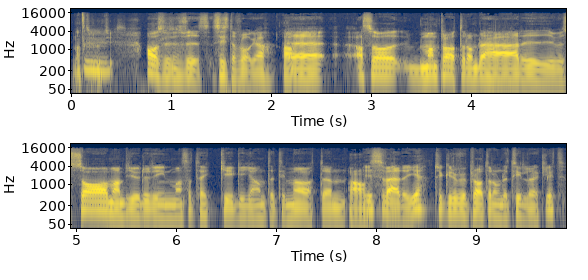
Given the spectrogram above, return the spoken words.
naturligtvis. Avslutningsvis, sista fråga. Eh, alltså man pratar om det här i USA, man bjuder in massa tech-giganter till möten. I Sverige, tycker du vi pratar om det tillräckligt?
